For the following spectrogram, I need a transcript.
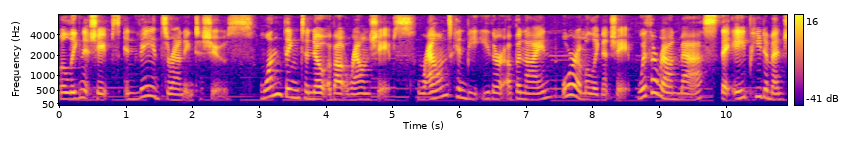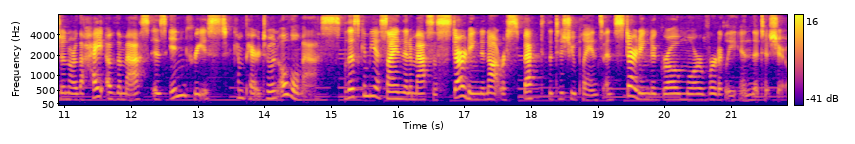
Malignant shapes invade surrounding tissues. One thing to note about round shapes round can be either a benign or a malignant shape. With a round mass, the AP dimension or the height of the mass is increased compared to an oval mass. This can be a sign that a mass is starting to not respect the tissue planes and starting to grow more vertically in the tissue.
